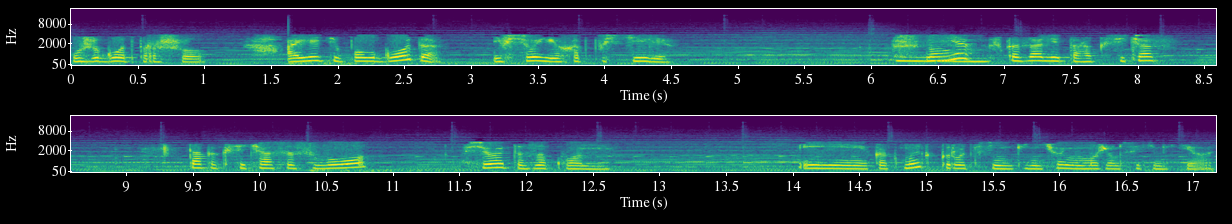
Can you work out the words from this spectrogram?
уже год прошел, а эти полгода, и все, их отпустили. Но мне сказали так, сейчас, так как сейчас СВО, все это законно. И как мы, как родственники, ничего не можем с этим сделать.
